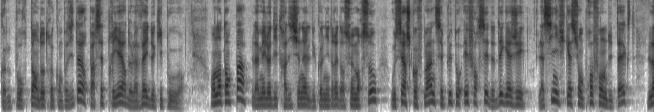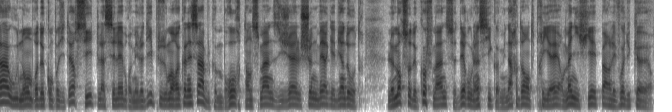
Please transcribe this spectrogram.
comme pour tant d'autres compositeurs, par cette prière de la veille de Kippour. On n'entend pas la mélodie traditionnelle du Kol Nidré dans ce morceau, où Serge Kaufmann s'est plutôt efforcé de dégager la signification profonde du texte, là où nombre de compositeurs citent la célèbre mélodie plus ou moins reconnaissable, comme Bruch, Tanzmann, Ziegel, Schoenberg et bien d'autres. Le morceau de Kaufmann se déroule ainsi comme une ardente prière magnifiée par les voix du chœur.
